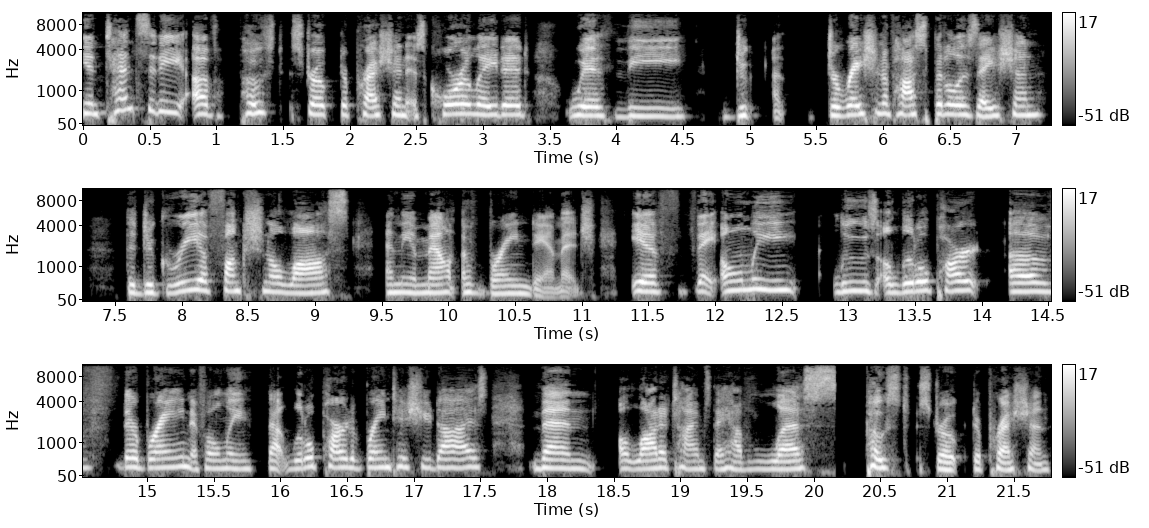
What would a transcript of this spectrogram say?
Intensity of post stroke depression is correlated with the du- duration of hospitalization, the degree of functional loss, and the amount of brain damage. If they only lose a little part of their brain, if only that little part of brain tissue dies, then a lot of times they have less post stroke depression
